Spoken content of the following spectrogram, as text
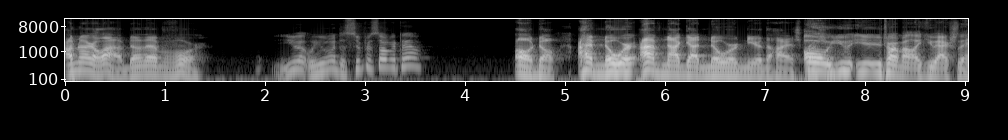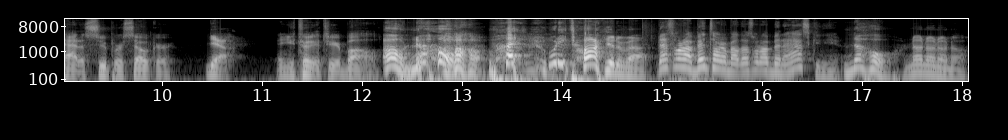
I'm not gonna lie, I've done that before. You you went to super soaker town? Oh no, I have nowhere. I have not gotten nowhere near the highest. Pressure. Oh, you you- you're talking about like you actually had a super soaker yeah. and you took it to your butthole. Oh no! Oh. What? What are you talking about? That's what I've been talking about. That's what I've been asking you. No, no, no, no, no.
